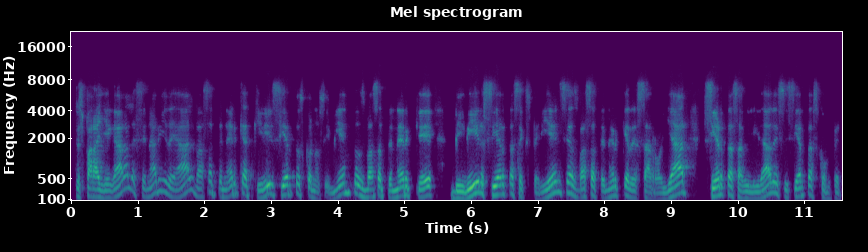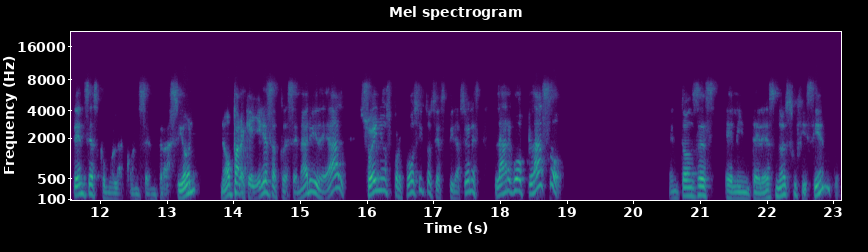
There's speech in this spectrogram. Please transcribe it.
Entonces, para llegar al escenario ideal, vas a tener que adquirir ciertos conocimientos, vas a tener que vivir ciertas experiencias, vas a tener que desarrollar ciertas habilidades y ciertas competencias como la concentración, ¿no? Para que llegues a tu escenario ideal sueños, propósitos y aspiraciones, largo plazo. Entonces, el interés no es suficiente.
